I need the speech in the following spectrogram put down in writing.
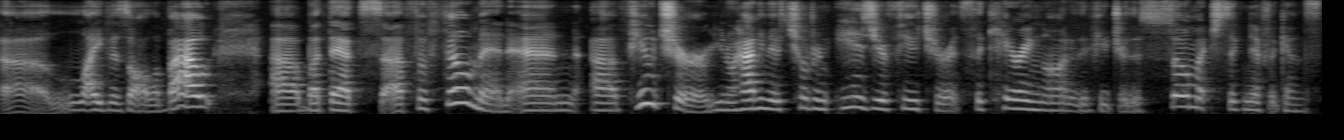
uh, life is all about, uh, but that's uh, fulfillment and uh, future. You know, having those children is your future, it's the carrying on of the future. There's so much significance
